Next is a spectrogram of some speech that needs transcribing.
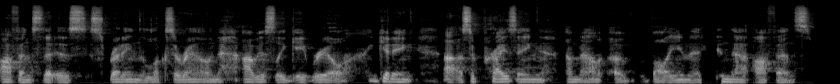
offense that is spreading the looks around. Obviously, Gabriel getting a surprising amount of volume in, in that offense.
